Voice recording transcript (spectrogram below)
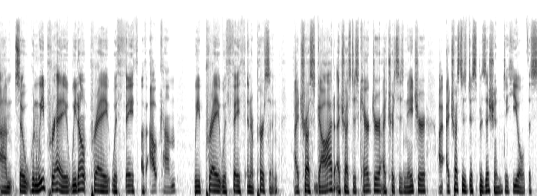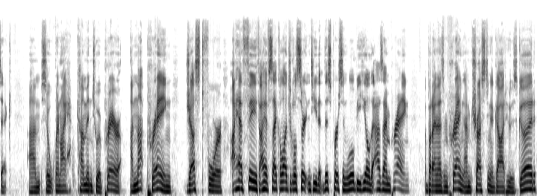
Um, so when we pray, we don't pray with faith of outcome. We pray with faith in a person. I trust God. I trust his character. I trust his nature. I, I trust his disposition to heal the sick. Um, so when I come into a prayer, I'm not praying just for, I have faith, I have psychological certainty that this person will be healed as I'm praying but I'm, as I'm praying, I'm trusting a God who is good,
